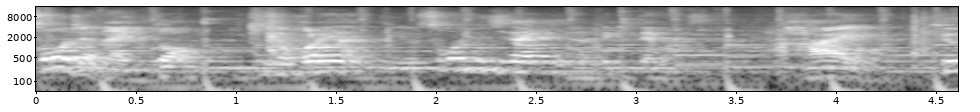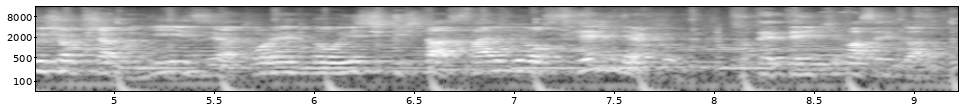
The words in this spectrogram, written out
そうじゃないと生き残れないっていうそういう時代になってきてます。はい。求職者のニーズやトレンドを意識した採用戦略立てていきませんかと。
